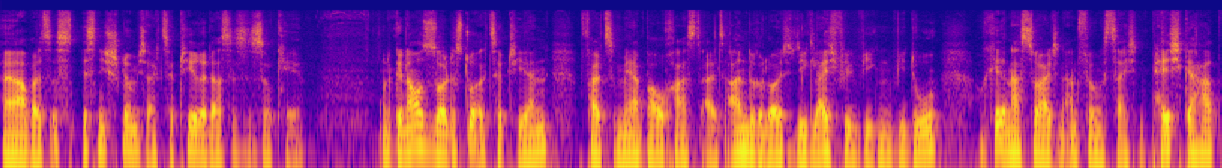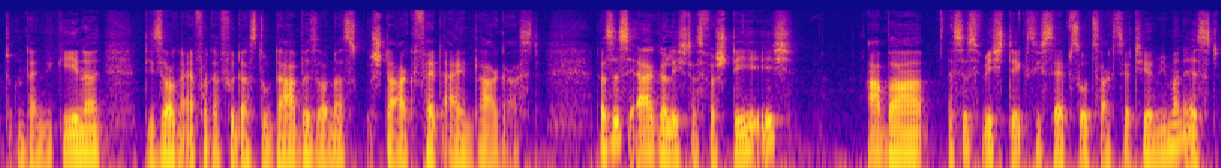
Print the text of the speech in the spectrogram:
Äh, aber das ist, ist nicht schlimm. Ich akzeptiere das, es ist okay. Und genauso solltest du akzeptieren, falls du mehr Bauch hast als andere Leute, die gleich viel wiegen wie du. Okay, dann hast du halt in Anführungszeichen Pech gehabt und deine Gene, die sorgen einfach dafür, dass du da besonders stark Fett einlagerst. Das ist ärgerlich, das verstehe ich. Aber es ist wichtig, sich selbst so zu akzeptieren, wie man ist.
